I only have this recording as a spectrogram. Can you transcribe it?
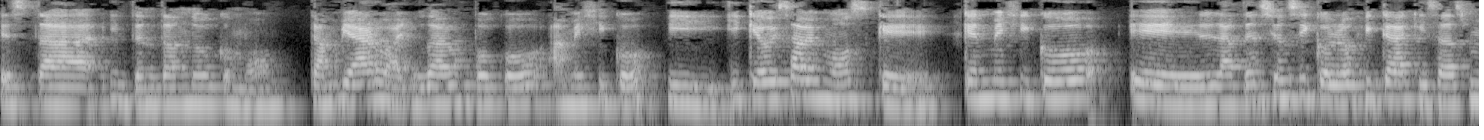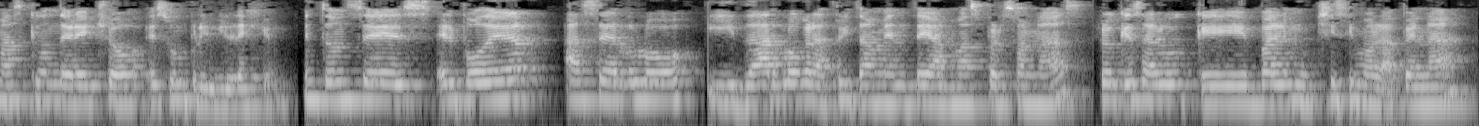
está intentando como cambiar o ayudar un poco a México y, que hoy sabemos que, en México eh, la atención psicológica quizás más que un derecho es un privilegio. Entonces, el poder hacerlo y darlo gratuitamente a más personas, creo que es algo que vale muchísimo la pena.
